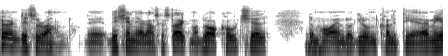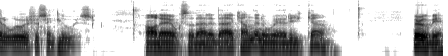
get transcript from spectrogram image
turn this around. Det, det känner jag ganska starkt. De har bra coacher, mm. de har ändå grundkvalitet. Jag är mer orolig för St. Louis. Ja, det är också där, där kan det nog ryka Berube,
